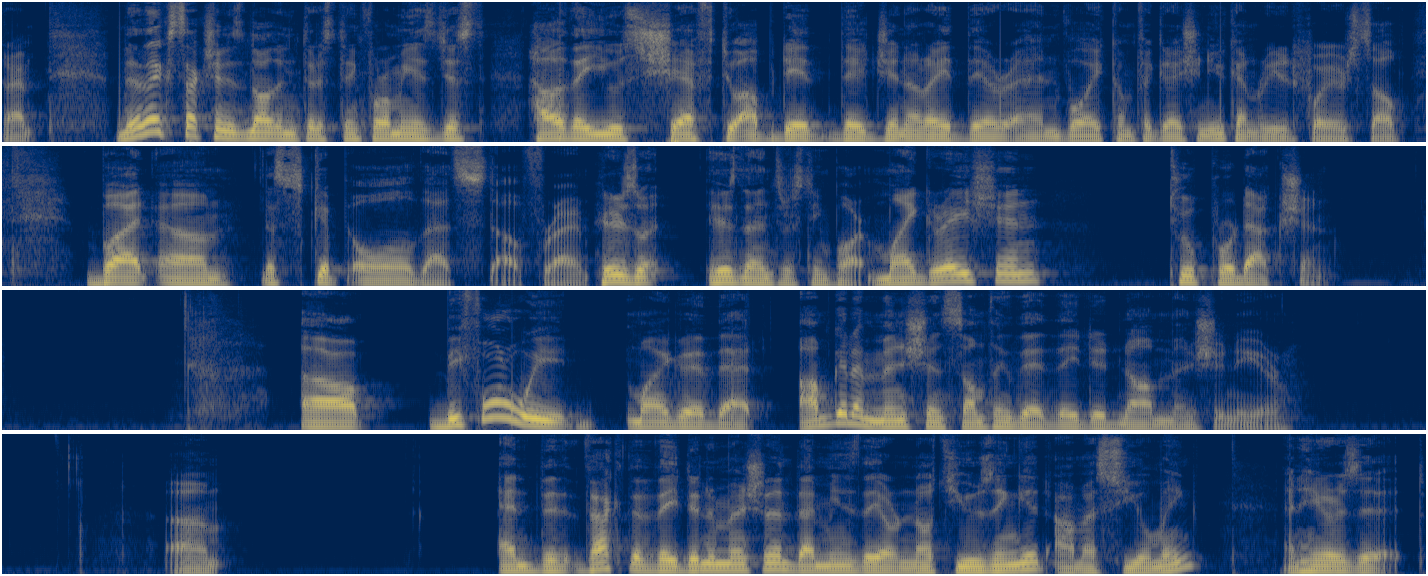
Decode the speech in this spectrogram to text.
Right. The next section is not interesting for me. It's just how they use Chef to update, they generate their Envoy configuration. You can read it for yourself. But um, let's skip all that stuff. Right. Here's what, here's the interesting part: migration to production. Uh, before we migrate that, I'm going to mention something that they did not mention here. Um, and the fact that they didn't mention it, that means they are not using it, I'm assuming. And here's it.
